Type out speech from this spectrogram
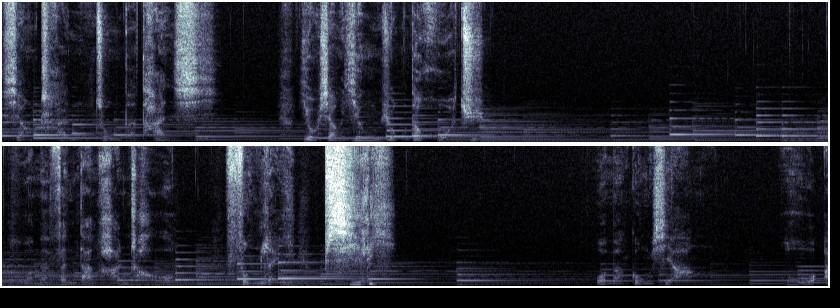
像沉重的叹息，又像英勇的火炬。我们分担寒潮、风雷、霹雳，我们共享。雾霭、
